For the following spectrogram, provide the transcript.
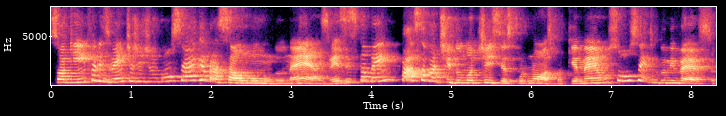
Só que, infelizmente, a gente não consegue abraçar o mundo, né? Às vezes também passa batido notícias por nós, porque né, eu não sou o centro do universo.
